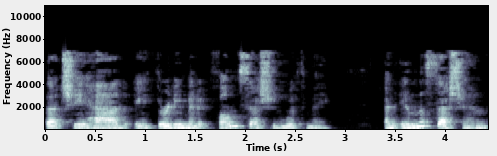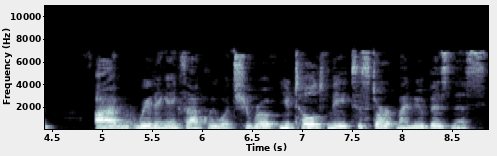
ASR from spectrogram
that she had a 30 minute phone session with me. And in the session, I'm reading exactly what she wrote. You told me to start my new business.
